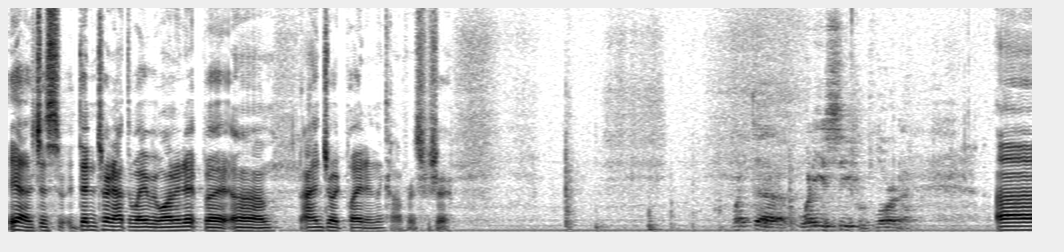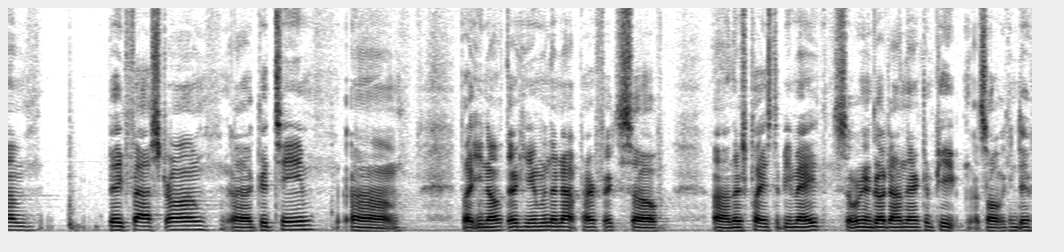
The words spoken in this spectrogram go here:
yeah, it just didn't turn out the way we wanted it, but um, I enjoyed playing in the conference for sure. What, uh, what do you see from Florida? Um, big, fast, strong, uh, good team. Um, but you know they're human; they're not perfect. So uh, there's plays to be made. So we're gonna go down there and compete. That's all we can do.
